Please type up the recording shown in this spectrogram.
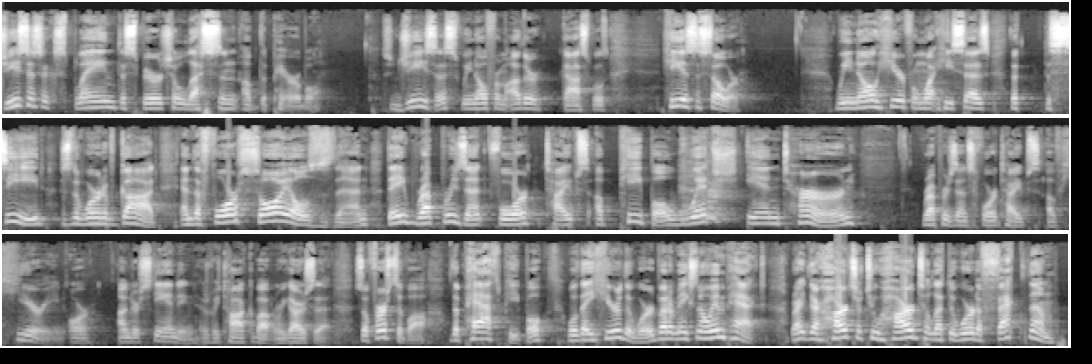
Jesus explained the spiritual lesson of the parable. So, Jesus, we know from other Gospels, he is the sower. We know here from what he says that the seed is the word of God. And the four soils, then, they represent four types of people, which in turn represents four types of hearing or understanding, as we talk about in regards to that. So, first of all, the path people, well, they hear the word, but it makes no impact, right? Their hearts are too hard to let the word affect them.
